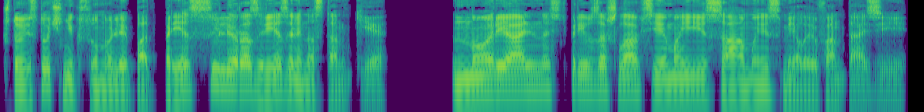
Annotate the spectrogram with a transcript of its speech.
Что источник сунули под пресс или разрезали на станке. Но реальность превзошла все мои самые смелые фантазии.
